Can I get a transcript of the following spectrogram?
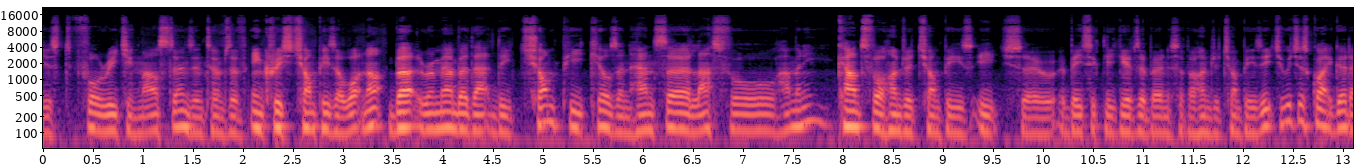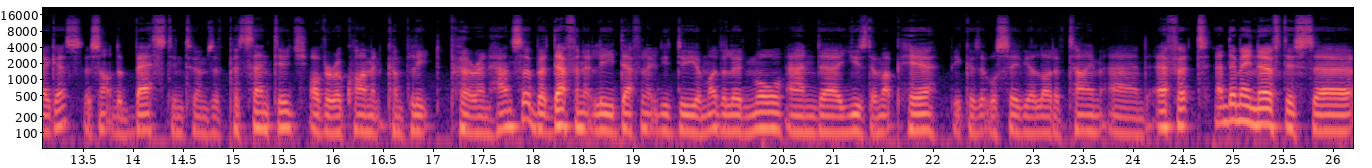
advantages for reaching milestones in terms of increased chompies or whatnot. But remember that the chompy kills enhancer lasts for how many? Counts for 100 chompies each. So it basically gives a bonus of 100 chompies each which is quite good I guess. It's not the best in terms of percentage of a requirement complete per enhancer, but definitely, definitely do your Motherlode Maw and uh, use them up here because it will save you a lot of time and effort. And they may nerf this uh,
